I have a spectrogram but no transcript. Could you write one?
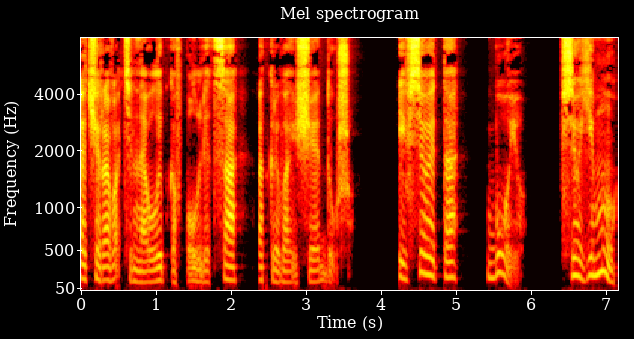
Очаровательная улыбка в пол лица, открывающая душу. И все это бою. Все ему,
